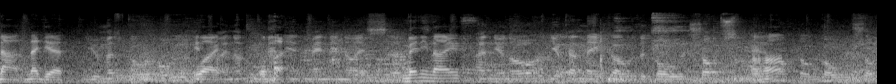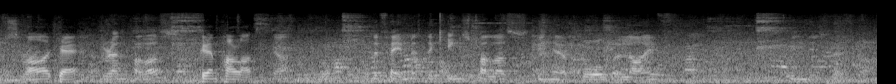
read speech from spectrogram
Nah, not yet. You must go home in Why? China. Why? Many, many nice. Uh, Many nice. and you know you can make of the gold shops. A Uh-huh. lot of gold shops. Right? Okay. Grand Palace. Grand Palace. Yeah. The famous, the King's Palace. Been here all alive in this restaurant.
